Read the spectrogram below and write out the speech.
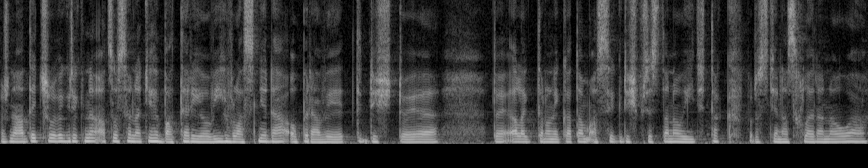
možná teď člověk řekne, a co se na těch bateriových vlastně dá opravit, když to je, to je elektronika, tam asi když přestanou jít, tak prostě naschledanou a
